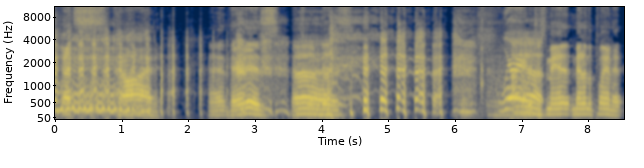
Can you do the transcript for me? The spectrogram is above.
that's God. Uh, there it is. That's what it is. We're- I, uh, richest man men on the planet.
